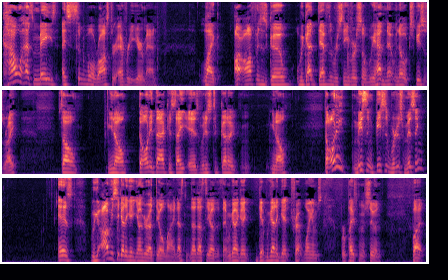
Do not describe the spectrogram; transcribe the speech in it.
Kyle has made a Super Bowl roster every year, man like our offense is good. We got depth of receivers, so we have no, no excuses, right? So, you know, the only thing I can say is we just gotta, you know, the only missing pieces we're just missing is we obviously got to get younger at the old line. That's that, that's the other thing. We gotta get get we gotta get Trent Williams replacement soon. But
